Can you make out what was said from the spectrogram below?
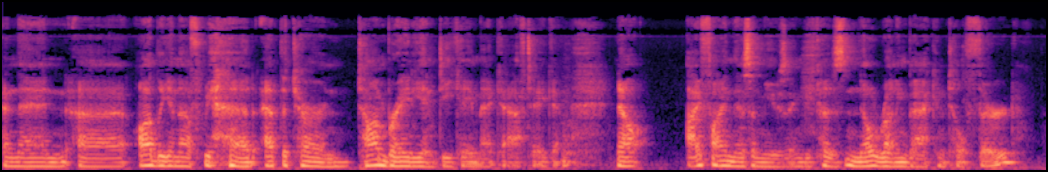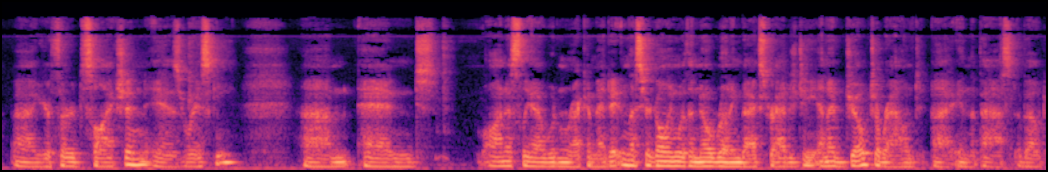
And then, uh, oddly enough, we had at the turn Tom Brady and DK Metcalf taken. Now, I find this amusing because no running back until third. Uh, your third selection is risky. Um, and honestly, I wouldn't recommend it unless you're going with a no running back strategy. And I've joked around uh, in the past about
